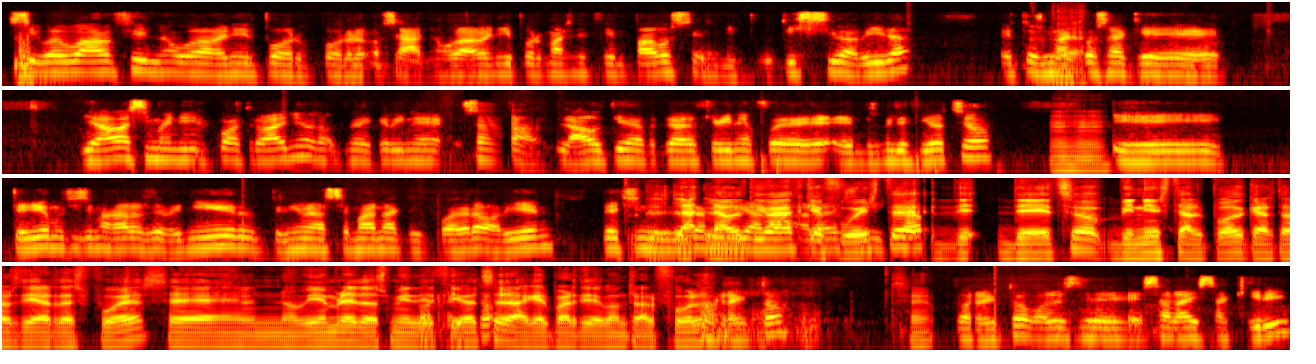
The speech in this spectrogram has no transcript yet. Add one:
si vuelvo a Anfield no voy a venir por, por, o sea, no voy a venir por más de 100 pavos en mi putísima vida. Esto es una Ya. cosa que llevaba sin venir cuatro años. La última, vez que vine, o sea, la última vez que vine fue en 2018 Ujú. y tenía muchísimas ganas de venir. Tenía una semana que cuadraba bien. De hecho, La, última vez que fuiste, de, de hecho, viniste al podcast dos días después, en noviembre de 2018, Correcto. de aquel partido contra el Fulham. Correcto, Sí. correcto. Goles de Salah y Sakiri.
